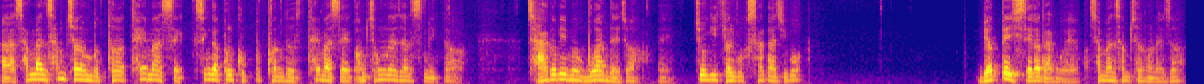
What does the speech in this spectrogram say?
아, 33,000원부터 테마색 싱가폴 국부펀드 테마색 엄청나지 않습니까? 자금이 뭐 무한대죠. 예, 이쪽이 결국 사가지고 몇 배 시세가 난 거예요. 33,000원에서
